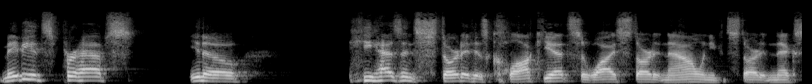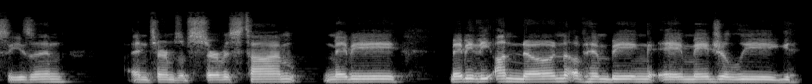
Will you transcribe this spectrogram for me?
maybe it's perhaps, you know, he hasn't started his clock yet, so why start it now when you could start it next season in terms of service time? Maybe maybe the unknown of him being a major league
